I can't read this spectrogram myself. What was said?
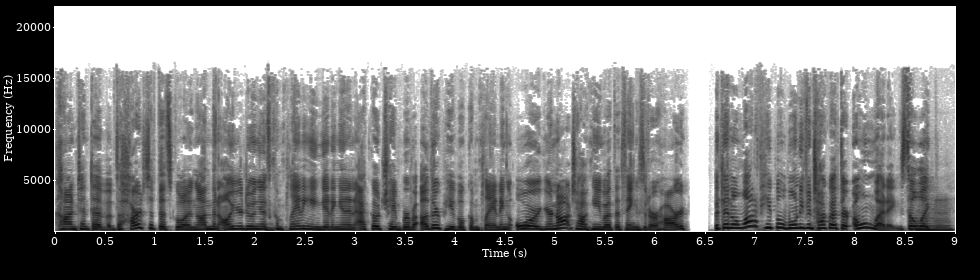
content of the hard stuff that's going on then all you're doing is complaining and getting in an echo chamber of other people complaining or you're not talking about the things that are hard. But then a lot of people won't even talk about their own weddings they'll like Mhm.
